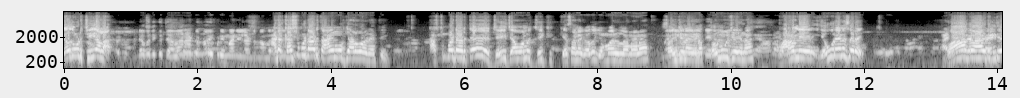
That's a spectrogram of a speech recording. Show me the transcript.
ఏదో ఒకటి చెయ్యాలా అంటే కష్టపడి ఆడితే ఆయన ఒక గెలవాలి అంతే. కష్టపడి ఆడితే జై జవాన్ జై కేసానే కాదు ఎమ్మానులు అన్న సంజయ్ అయినా తనూజ అయినా పరణి ఎవరైనా సరే. బాగా ఆడితే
